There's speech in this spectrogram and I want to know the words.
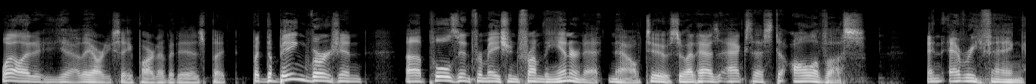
Well, it, yeah, they already say part of it is, but but the Bing version uh, pulls information from the internet now too, so it has access to all of us and everything.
